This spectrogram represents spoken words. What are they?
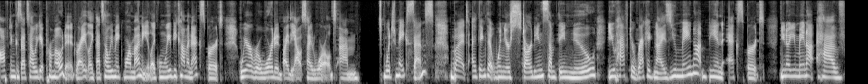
often because that's how we get promoted, right? Like that's how we make more money. Like when we become an expert, we are rewarded by the outside world. Um, which makes sense. But I think that when you're starting something new, you have to recognize you may not be an expert. You know, you may not have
